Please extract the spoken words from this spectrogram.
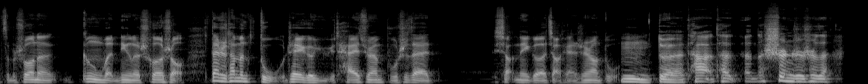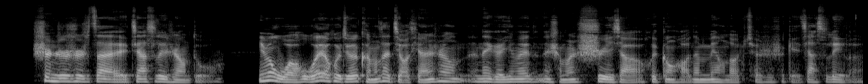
怎么说呢？更稳定的车手，但是他们赌这个雨胎居然不是在小那个角田身上赌。嗯，对他，他甚至是在，甚至是在加斯利上赌。因为我我也会觉得可能在角田上那个，因为那什么试一下会更好，但没想到确实是给加斯利了，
